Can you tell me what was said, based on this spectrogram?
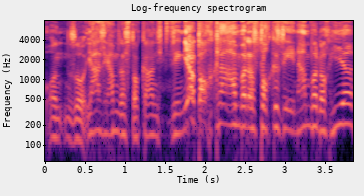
und so, ja, sie haben das doch gar nicht gesehen. Ja, doch, klar, haben wir das doch gesehen, haben wir doch hier.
